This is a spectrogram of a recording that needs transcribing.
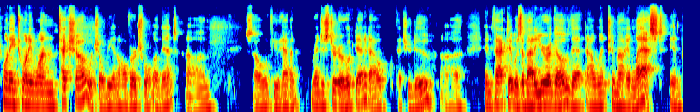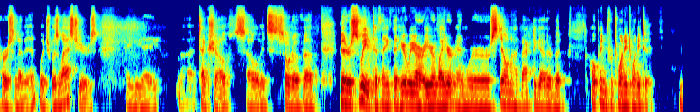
2021 Tech Show, which will be an all virtual event. Um, so if you haven't registered or looked at it, I hope that you do. Uh, in fact, it was about a year ago that I went to my last in person event, which was last year's ABA uh, tech show. So it's sort of uh, bittersweet to think that here we are a year later and we're still not back together, but hoping for 2022.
